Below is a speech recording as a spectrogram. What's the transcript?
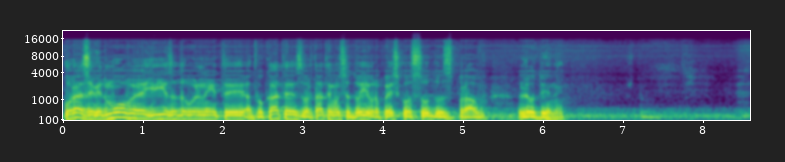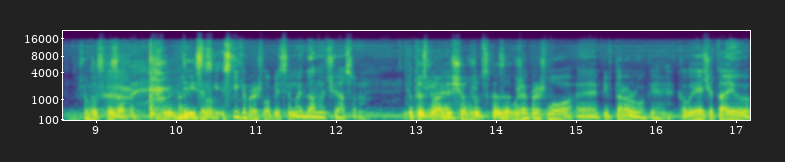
У разі відмови її задовольнити адвокати звертатимуться до Європейського суду з прав людини. Що тут сказати? Скі- скільки пройшло після Майдану часу? То ти справді що тут сказати? Уже пройшло е, півтора роки. Коли я читаю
